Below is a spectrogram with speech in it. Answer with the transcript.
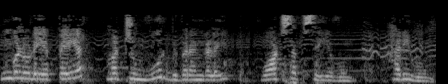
உங்களுடைய பெயர் மற்றும் ஊர் விவரங்களை வாட்ஸ்அப் செய்யவும். ஹரிவோம்.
